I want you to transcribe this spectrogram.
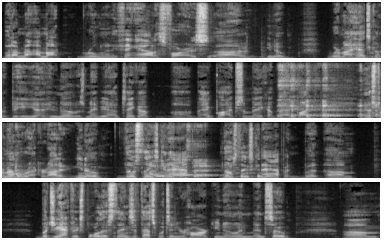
but I'm not, I'm not ruling anything out as far as, uh, you know, where my head's going to be. Uh, who knows? Maybe I'd take up uh, bagpipes and make a bagpipe instrumental record. I, you know, those things can happen. Those things can happen, but, um, but you have to explore those things if that's what's in your heart, you know. And and so, um,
